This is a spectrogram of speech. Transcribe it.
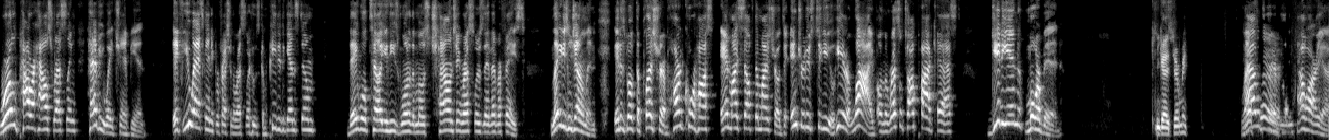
World Powerhouse Wrestling Heavyweight champion. If you ask any professional wrestler who's competed against him, they will tell you he's one of the most challenging wrestlers they've ever faced. Ladies and gentlemen, it is both the pleasure of Hardcore Hoss and myself, the Maestro, to introduce to you here live on the Wrestle Talk podcast, Gideon Morbid. Can you guys hear me? Loud Yes, and clear, buddy. How are you?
